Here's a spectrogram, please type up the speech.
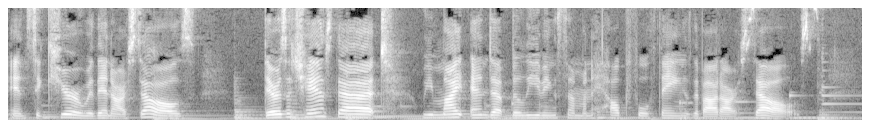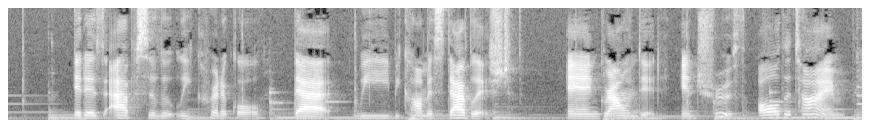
and secure within ourselves, there is a chance that we might end up believing some unhelpful things about ourselves. It is absolutely critical that we become established and grounded in truth all the time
